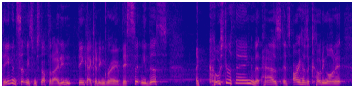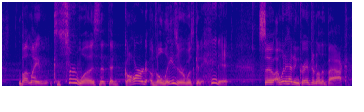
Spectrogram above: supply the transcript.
they even sent me some stuff that I didn't think I could engrave. They sent me this a coaster thing that has, it already has a coating on it, but my concern was that the guard of the laser was gonna hit it. So I went ahead and engraved it on the back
